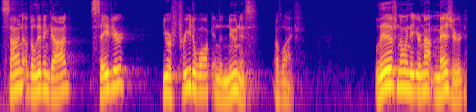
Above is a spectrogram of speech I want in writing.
Son of the living God, Savior, you are free to walk in the newness of life. Live knowing that you're not measured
